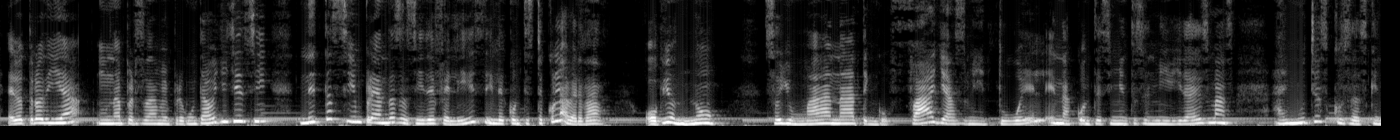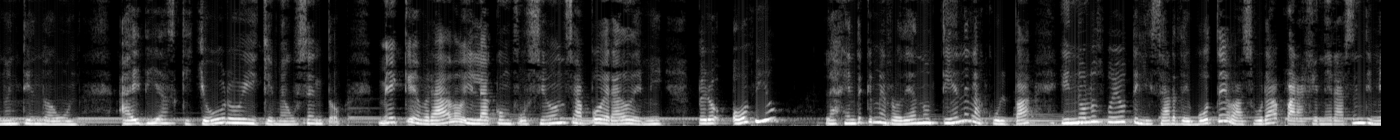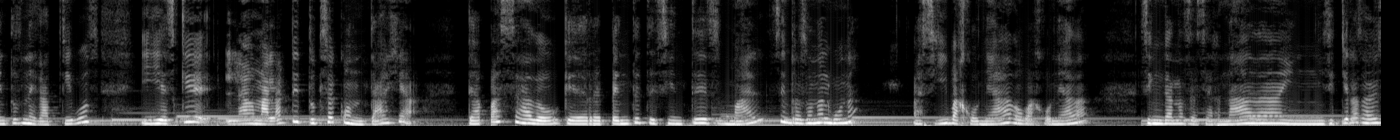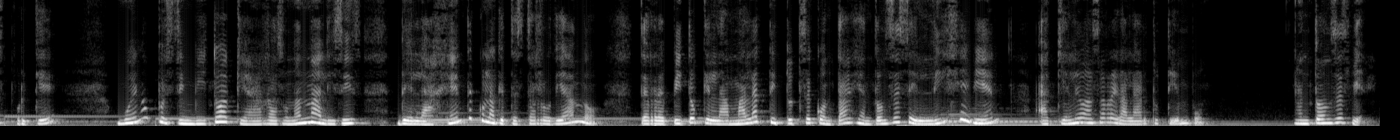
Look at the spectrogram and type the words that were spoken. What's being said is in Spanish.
El otro día una persona me pregunta, oye Jessie, ¿neta siempre andas así de feliz? Y le contesté con la verdad. Obvio no. Soy humana, tengo fallas, me duelen acontecimientos en mi vida. Es más, hay muchas cosas que no entiendo aún. Hay días que lloro y que me ausento. Me he quebrado y la confusión se ha apoderado de mí. Pero obvio, la gente que me rodea no tiene la culpa y no los voy a utilizar de bote de basura para generar sentimientos negativos. Y es que la mala actitud se contagia. ¿Te ha pasado que de repente te sientes mal sin razón alguna? así bajoneado, bajoneada, sin ganas de hacer nada y ni siquiera sabes por qué, bueno, pues te invito a que hagas un análisis de la gente con la que te estás rodeando. Te repito que la mala actitud se contagia, entonces elige bien a quién le vas a regalar tu tiempo. Entonces, bien,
